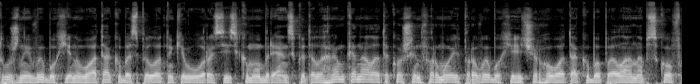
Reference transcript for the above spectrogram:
потужний вибух і нову атаку безпілотників у російському Брянську. Телеграм-канали також інформують про вибухи і чергову атаку БПЛА на Псков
